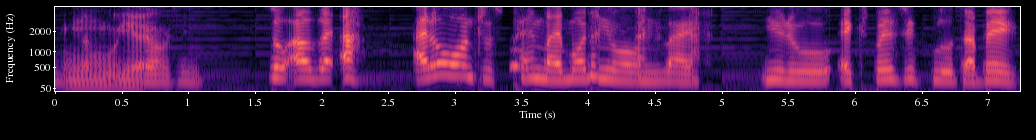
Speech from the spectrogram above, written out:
Oh, yeah. know what I'm saying? So I was like, ah, I don't want to spend my money on like, you know, expensive clothes. I beg.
